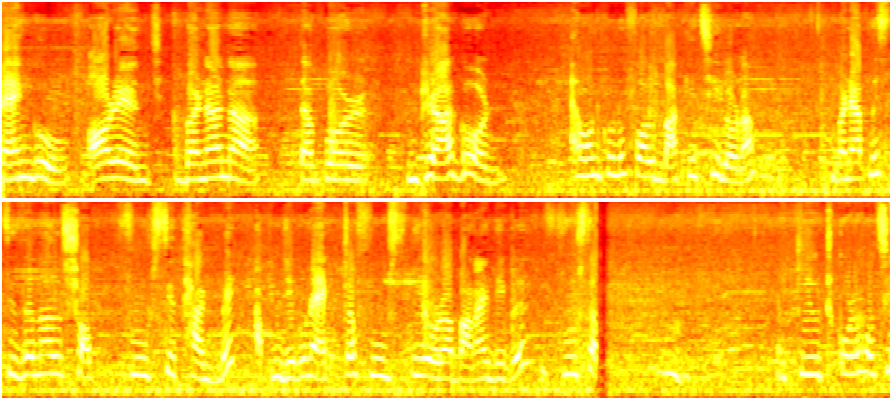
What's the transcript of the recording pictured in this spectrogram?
ম্যাঙ্গো অরেঞ্জ বানানা তারপর ড্রাগন এমন কোনো ফল বাকি ছিল না। মানে আপনি সিজনাল সব ফ্রুটসই থাকবে। আপনি যে কোনো একটা ফ্রুটস দিয়ে ওরা বানাই দিবে। ফ্রুটস কিউট করে হচ্ছে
